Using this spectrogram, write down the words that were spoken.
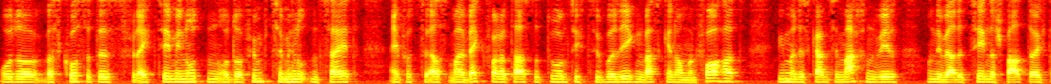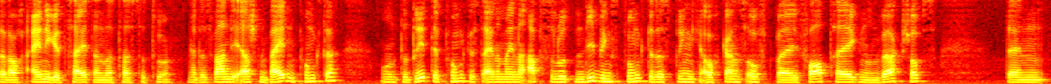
oder was kostet es vielleicht 10 Minuten oder 15 Minuten Zeit, einfach zuerst mal weg von der Tastatur und sich zu überlegen, was genau man vorhat, wie man das Ganze machen will und ihr werdet sehen, das spart euch dann auch einige Zeit an der Tastatur. Ja, das waren die ersten beiden Punkte. Und der dritte Punkt ist einer meiner absoluten Lieblingspunkte. Das bringe ich auch ganz oft bei Vorträgen und Workshops. Denn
